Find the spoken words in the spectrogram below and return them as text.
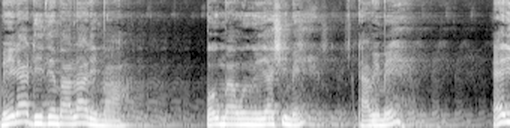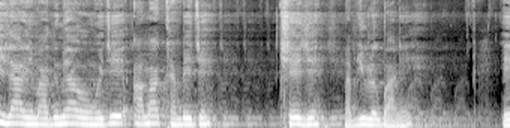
မေလဒီဇင်ဘာလတွေမှာပုံမှန်ဝင်ငွေရရှိမယ်ဒါပေမဲ့အဲ့ဒီလတွေမှာသူများကိုငွေကြေးအာမခံပေးခြင်းချေးခြင်းမပြုလုပ်ပါနဲ့အေ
